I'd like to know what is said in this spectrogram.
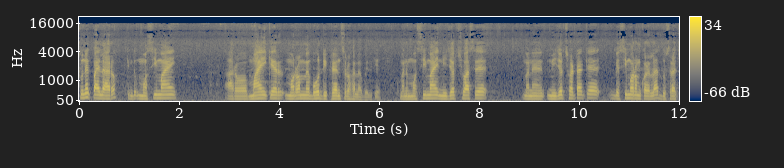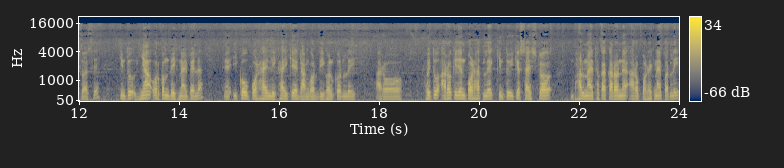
শুনে পাইলে আরো কিন্তু মসিমাই আর মাইকের মরম মে বহুত ডিফারেন্স রহলা বলকে মানে মসিমাই নিজের ছুয়া সে মানে নিজের ছুয়াটাকে বেশি মরম করেলা दूसरा ছুয়া সে কিন্তু হিয়া ওরকম দেখ নাই পাইলা ইকো পড়াই লিখাই কে ডাঙ্গর দীঘল করলে আর হয়তো আরো কেজন পড়াতলে কিন্তু ইকের স্বাস্থ্য ভাল নাই থকা কারণে আরো পড়েক নাই পারলে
